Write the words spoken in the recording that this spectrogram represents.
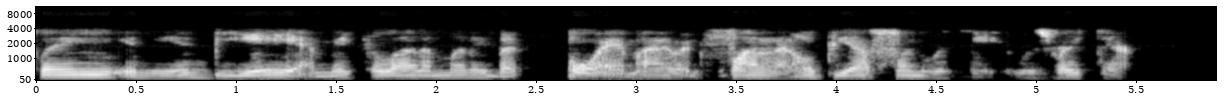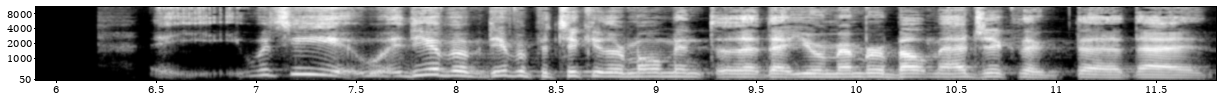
playing in the NBA, I make a lot of money, but boy, am I having fun, and I hope you have fun with me. It was right there. Eh, was he? Do you have a do you have a particular moment uh, that you remember about Magic that, that that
